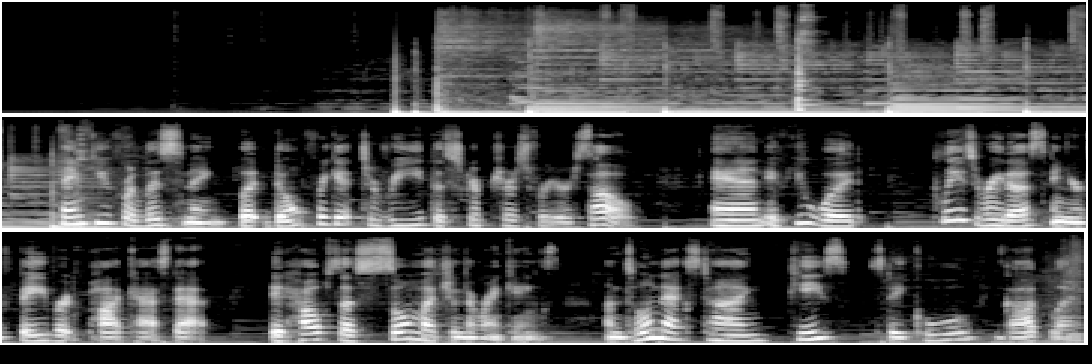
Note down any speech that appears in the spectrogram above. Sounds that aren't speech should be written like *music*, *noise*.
Thank you for listening, but don't forget to read the scriptures for yourself. And if you would, please rate us in your favorite podcast app. It helps us so much in the rankings. Until next time, peace, stay cool, and God bless.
